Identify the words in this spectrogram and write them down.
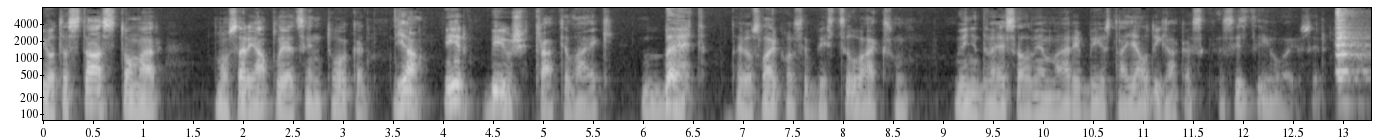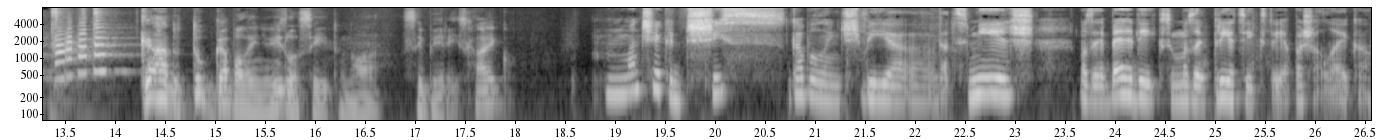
jo tas stāsts tomēr mums arī apliecina to, ka jā, ir bijuši traki laiki, bet tajos laikos ir bijis cilvēks, un viņa dvēsele vienmēr ir bijusi tā jaudīgākā, kas izdzīvojusi. Ir. Kādu tu gabaliņu izlasītu no Sibīrijas haiku? Man šķiet, ka šis gabaliņš bija uh, tāds mīļš, mazliet bēdīgs un mazliet priecīgs tajā pašā laikā.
